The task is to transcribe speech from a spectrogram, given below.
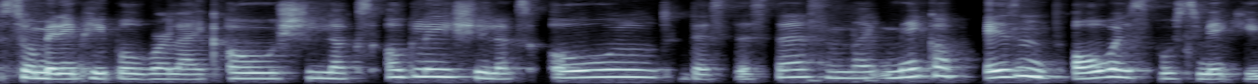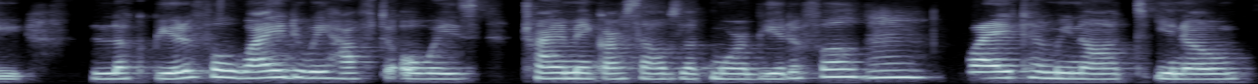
so many people were like oh she looks ugly she looks old this this this and like makeup isn't always supposed to make you look beautiful. Why do we have to always try and make ourselves look more beautiful? Mm. why can we not you know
